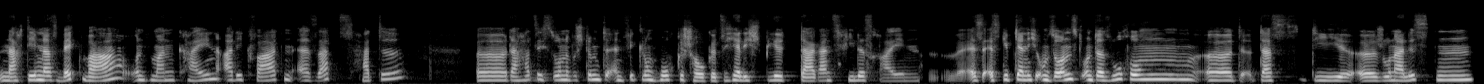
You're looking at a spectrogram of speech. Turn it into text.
nachdem das weg war und man keinen adäquaten Ersatz hatte, äh, da hat sich so eine bestimmte Entwicklung hochgeschaukelt. Sicherlich spielt da ganz vieles rein. Es, es gibt ja nicht umsonst Untersuchungen, äh, dass die äh, Journalisten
